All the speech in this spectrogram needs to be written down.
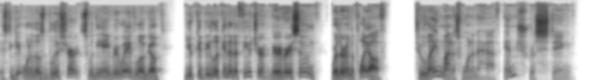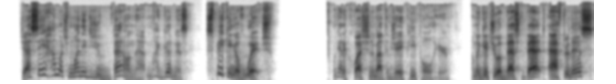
is to get one of those blue shirts with the angry wave logo. You could be looking at a future very, very soon where they're in the playoff. Tulane minus one and a half. Interesting. Jesse, how much money did you bet on that? My goodness. Speaking of which, we got a question about the JP poll here. I'm going to get you a best bet after this,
